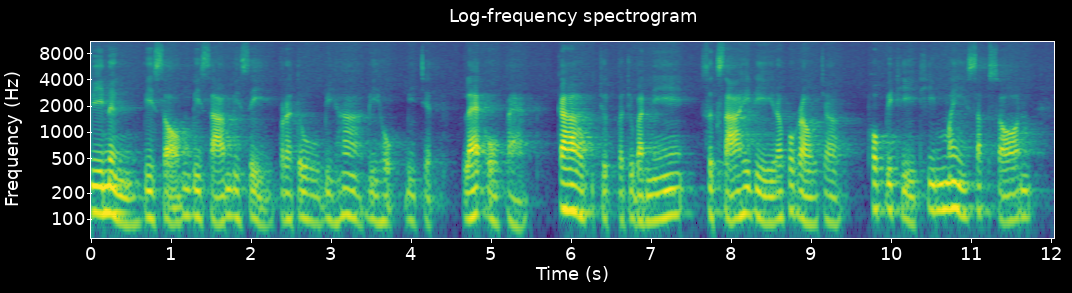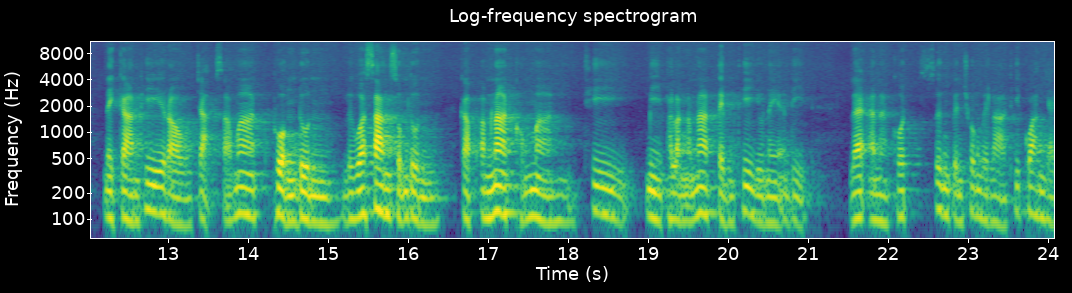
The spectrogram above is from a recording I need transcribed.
B1 B2 B3 B4 ประตู B5 B6 B7 และ O8 9จุดปัจจุบันนี้ศึกษาให้ดีแล้วพวกเราจะพบวิธีที่ไม่ซับซ้อน ในการที่เราจะสามารถทวงดุลหรือว่าสร้างสมดุลกับอำนาจของมารที่มีพลังอำนาจเต็มที่อยู่ในอดีต และอนาคตซึ่งเป็นช่วงเวลาที่กว้างใหญ่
